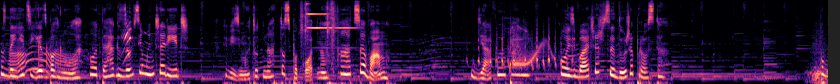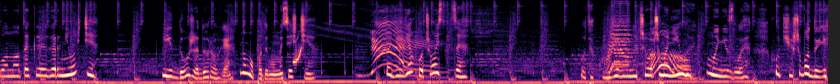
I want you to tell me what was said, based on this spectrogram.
Здається, я збагнула. Отак, зовсім інша річ. Візьми тут надто спекотно. А це вам. Дякую, пані. Ось бачиш, все дуже просто. Воно таке гарнюще. І дуже дороге. Ну, ми подивимося ще. Тоді я хочу ось це. Отакої вони чи очманіли? Мені зле. Хочеш води.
